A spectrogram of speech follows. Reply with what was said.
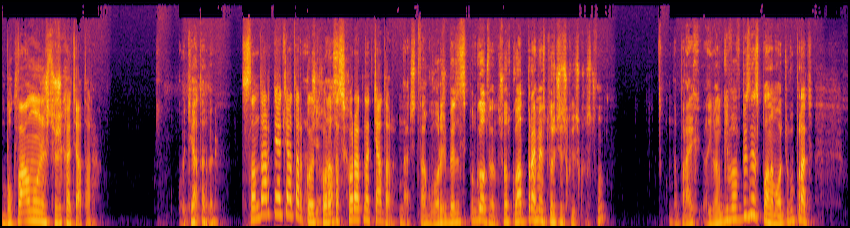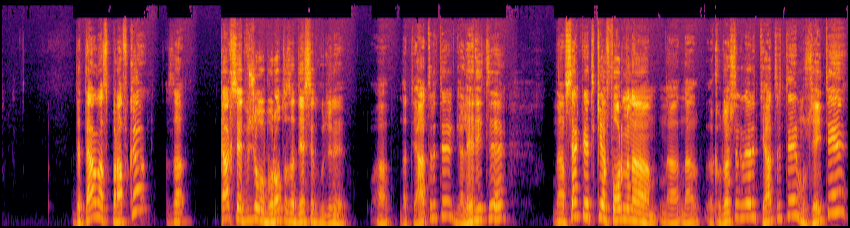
буквално унищожиха театъра. Кой театър, бе? Стандартният театър, Значи който хората аз- се хорят на театър. Значи това говориш без да си подготвен. Защото когато правихме историческо изкуство, да правих, а имам ги в бизнес плана, мога да го пратя. Детайлна справка за как се е движил оборота за 10 години а, на театрите, галериите, на всякакви такива форми на, на, на художествени галерии, театрите, музеите,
